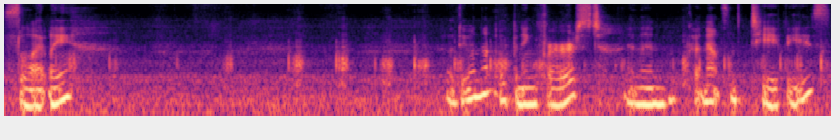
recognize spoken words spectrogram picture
slightly. So doing the opening first, and then cutting out some teethies.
